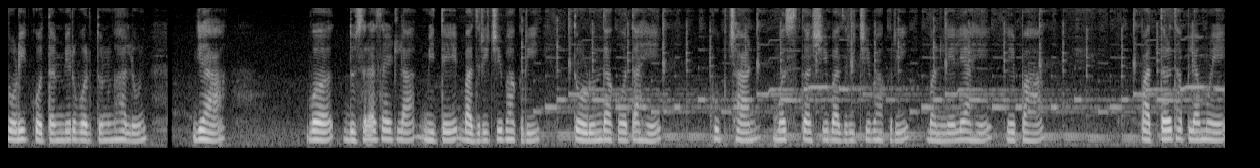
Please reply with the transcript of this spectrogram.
थोडी कोथिंबीर वरतून घालून घ्या व दुसऱ्या साईडला मी ते बाजरीची भाकरी तोडून दाखवत आहे. खूप छान मस्त अशी बाजरीची भाकरी बनलेली आहे. हे पहा. पातळ थापल्यामुळे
